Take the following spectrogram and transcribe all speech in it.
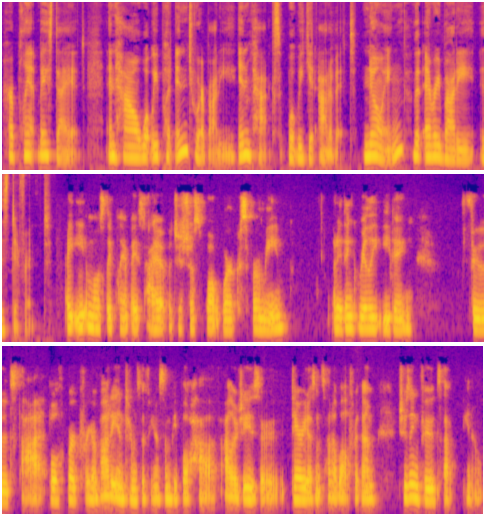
her plant based diet and how what we put into our body impacts what we get out of it, knowing that everybody is different. I eat a mostly plant based diet, which is just what works for me. But I think really eating foods that both work for your body in terms of, you know, some people have allergies or dairy doesn't settle well for them. Choosing foods that, you know,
